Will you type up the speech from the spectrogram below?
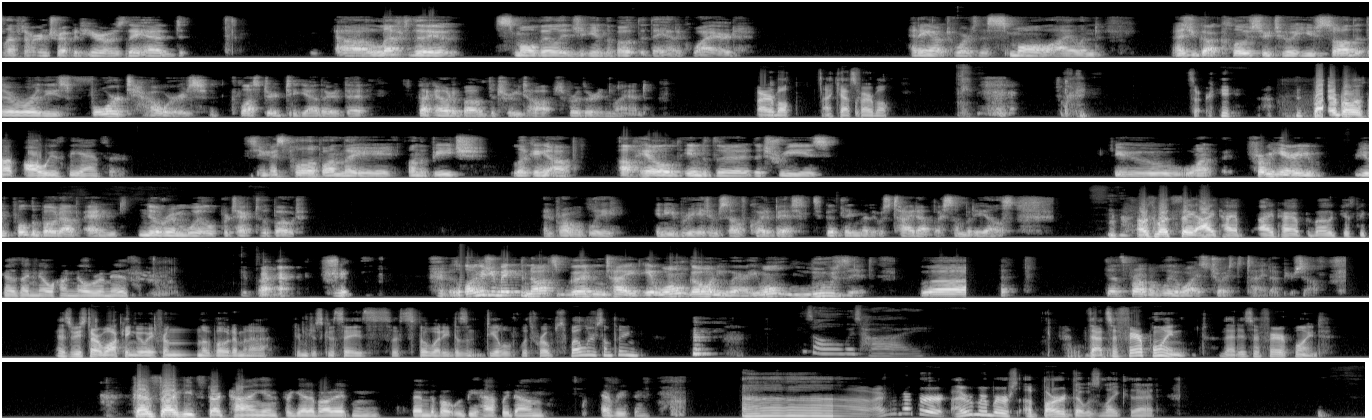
last left our intrepid heroes, they had uh, left the small village in the boat that they had acquired, heading out towards this small island. As you got closer to it, you saw that there were these four towers clustered together that stuck out above the treetops further inland. Fireball. I cast fireball. Sorry. Fireball is not always the answer. So you guys pull up on the on the beach, looking up uphill into the the trees. You want from here you you've pulled the boat up and Nilrim will protect the boat. And probably inebriate himself quite a bit. It's a good thing that it was tied up by somebody else. I was about to say I tie up I tie up the boat just because I know how Nilrim is. Good plan. as long as you make the knots good and tight, it won't go anywhere. He won't lose it. But that's probably a wise choice to tie it up yourself. As we start walking away from the boat, I'm gonna. I'm just gonna say, so, so what? He doesn't deal with ropes well, or something. He's always high. That's a fair point. That is a fair point. Chances are he'd start tying and forget about it, and then the boat would be halfway down everything. Uh, I remember. I remember a bard that was like that.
